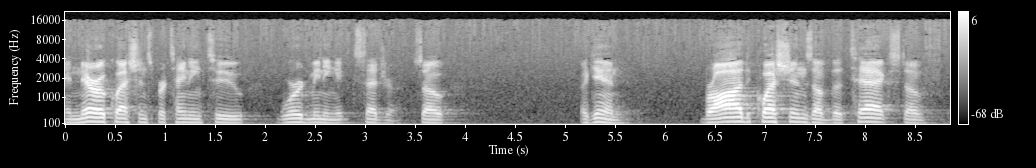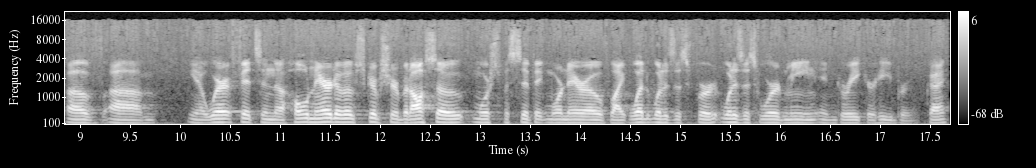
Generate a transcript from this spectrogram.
and narrow questions pertaining to word meaning, etc. So, again, broad questions of the text of of um, you know where it fits in the whole narrative of Scripture, but also more specific, more narrow of like what what does this for, what does this word mean in Greek or Hebrew? Okay,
